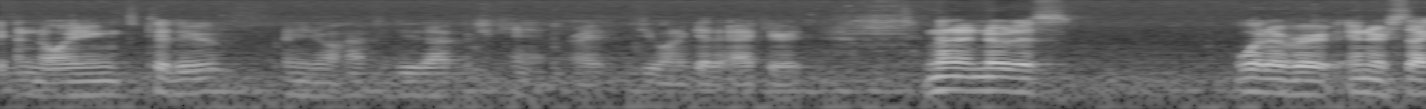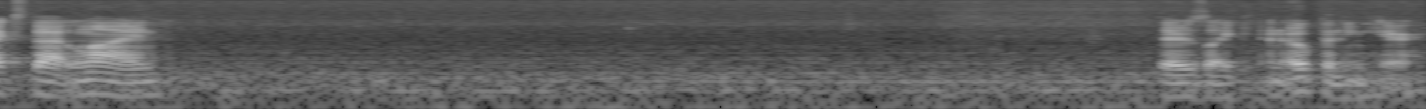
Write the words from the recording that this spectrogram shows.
annoying to do, and you don't have to do that, but you can, right? If you want to get it accurate. And then I notice whatever intersects that line there's like an opening here.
